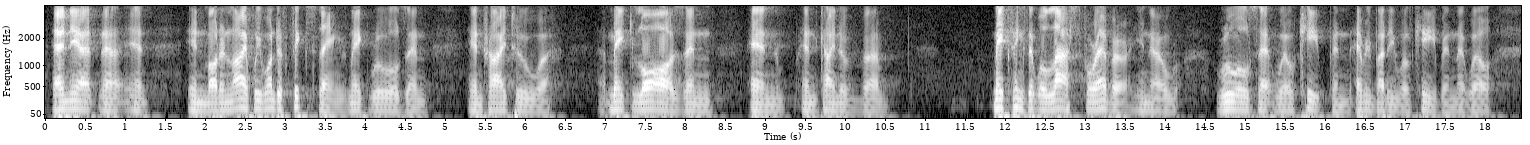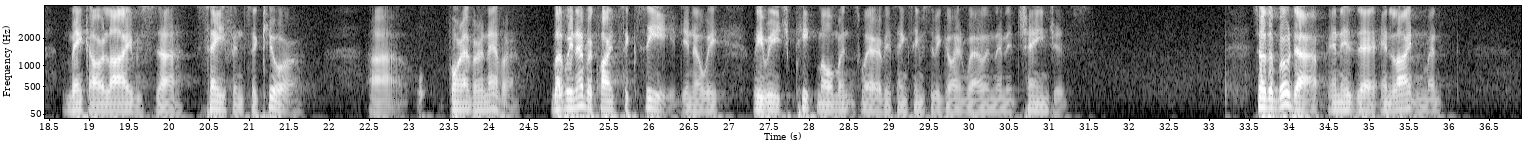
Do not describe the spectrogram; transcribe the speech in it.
And yet, uh, in in modern life, we want to fix things, make rules, and and try to uh, make laws and and and kind of uh, make things that will last forever, you know, rules that will keep and everybody will keep and that will make our lives uh, safe and secure uh, forever and ever. But we never quite succeed, you know, we, we reach peak moments where everything seems to be going well and then it changes. So the Buddha, in his uh, enlightenment,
